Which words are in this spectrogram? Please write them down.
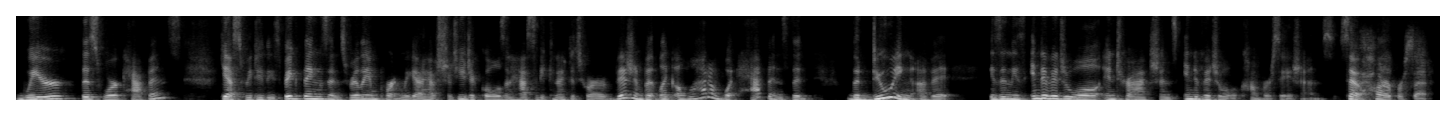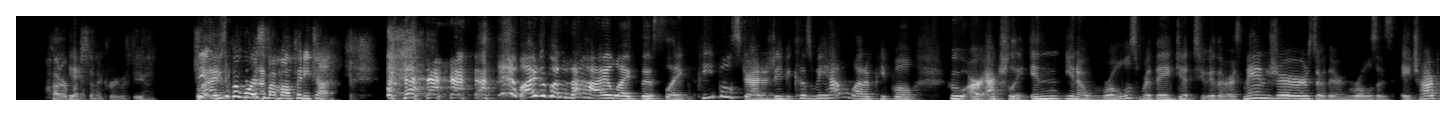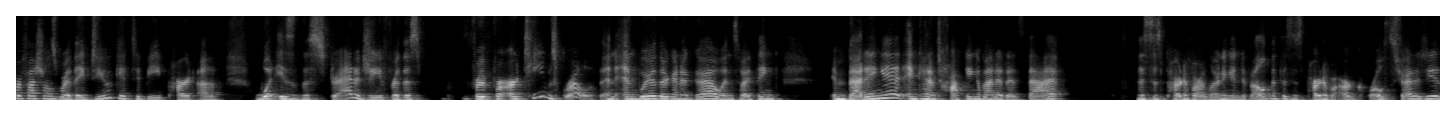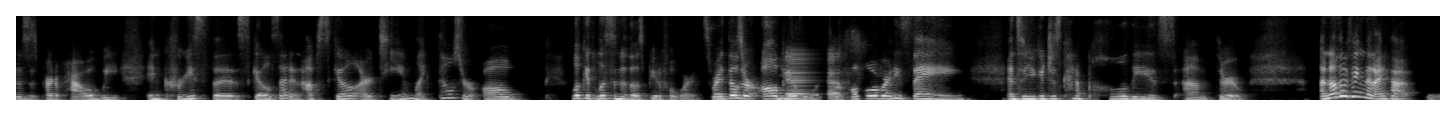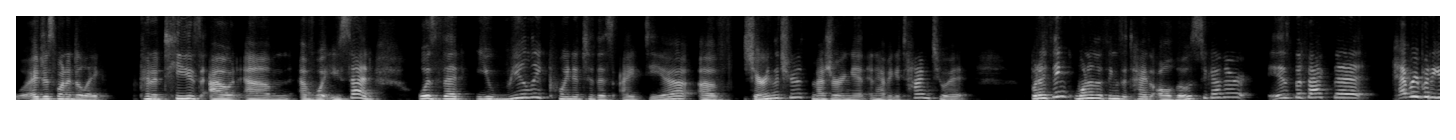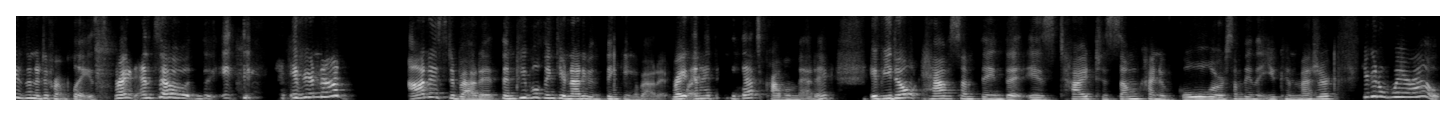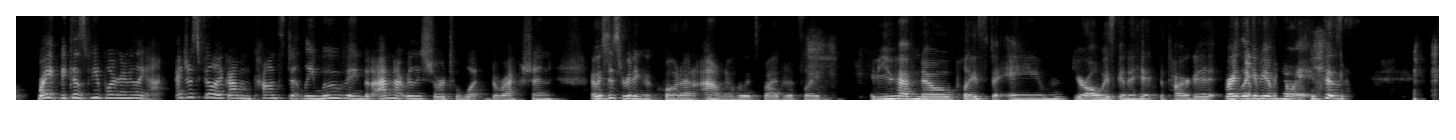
where this work happens yes we do these big things and it's really important we got to have strategic goals and it has to be connected to our vision but like a lot of what happens the the doing of it is in these individual interactions individual conversations so 100% 100% yeah. agree with you yeah, you can put words in my mouth anytime. well, I just wanted to highlight this like people strategy because we have a lot of people who are actually in, you know, roles where they get to either as managers or they're in roles as HR professionals where they do get to be part of what is the strategy for this for for our team's growth and and where they're going to go. And so I think embedding it and kind of talking about it as that this is part of our learning and development. This is part of our growth strategy. This is part of how we increase the skill set and upskill our team. Like those are all look at listen to those beautiful words, right? Those are all beautiful yes. words we're already saying. And so you could just kind of pull these um, through. Another thing that I thought I just wanted to like kind of tease out um, of what you said was that you really pointed to this idea of sharing the truth, measuring it, and having a time to it. But I think one of the things that ties all those together is the fact that everybody is in a different place, right? And so it, if you're not honest about it, then people think you're not even thinking about it, right? right? And I think that that's problematic. If you don't have something that is tied to some kind of goal or something that you can measure, you're going to wear out, right? Because people are going to be like, I just feel like I'm constantly moving, but I'm not really sure to what direction. I was just reading a quote, I don't know who it's by, but it's like, if you have no place to aim, you're always going to hit the target, right? Like if you have no, because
